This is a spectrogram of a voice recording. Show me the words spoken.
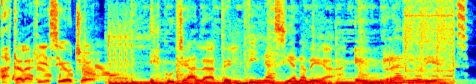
Hasta las 18. Escuchala Delfina Cianamea en Radio 10.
